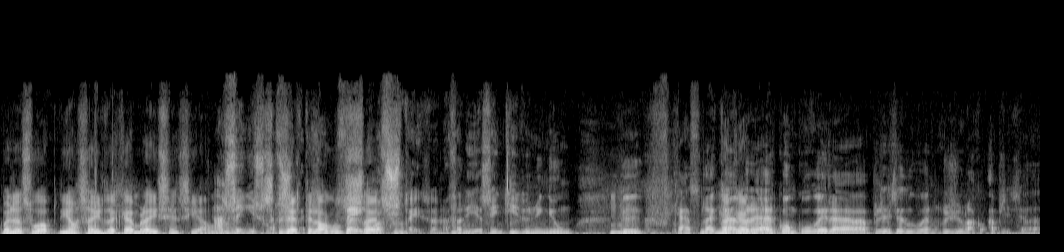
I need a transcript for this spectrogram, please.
Mas na sua opinião, sair da Câmara é essencial. Ah, sim, isso Se quiser ter algum Sei, sucesso. Não faria hum. sentido nenhum que, uhum. que ficasse na, na Câmara, Câmara, a concorrer à presidência do Governo Regional. À, à,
